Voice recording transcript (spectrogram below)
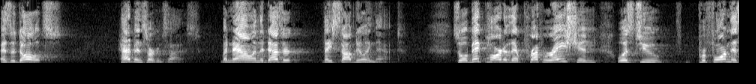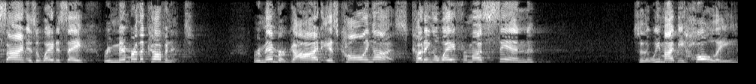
as adults had been circumcised. But now in the desert, they stopped doing that. So, a big part of their preparation was to perform this sign as a way to say, Remember the covenant. Remember, God is calling us, cutting away from us sin so that we might be holy,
